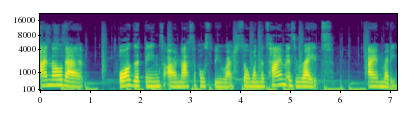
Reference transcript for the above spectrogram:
I know that all good things are not supposed to be rushed. So when the time is right, I am ready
